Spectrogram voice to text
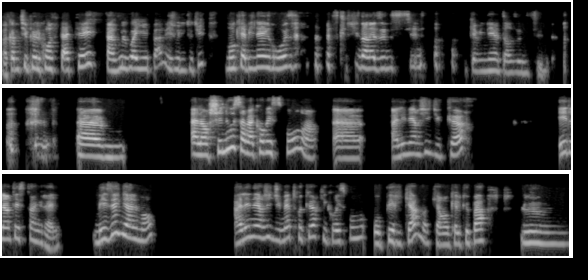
Bah, comme tu peux le constater, vous ne le voyez pas, mais je vous le dis tout de suite, mon cabinet est rose parce que je suis dans la zone sud. le cabinet est en zone sud. alors, chez nous, ça va correspondre euh, à l'énergie du cœur et de l'intestin grêle, mais également à l'énergie du maître-cœur qui correspond au péricarde, qui est en quelque part le,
